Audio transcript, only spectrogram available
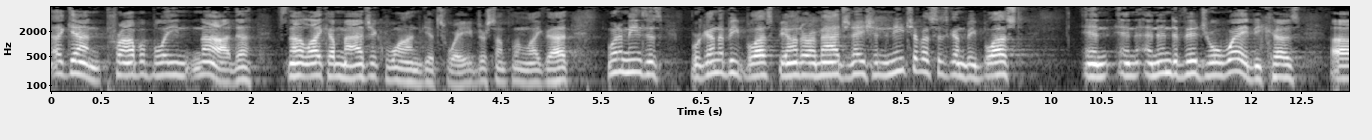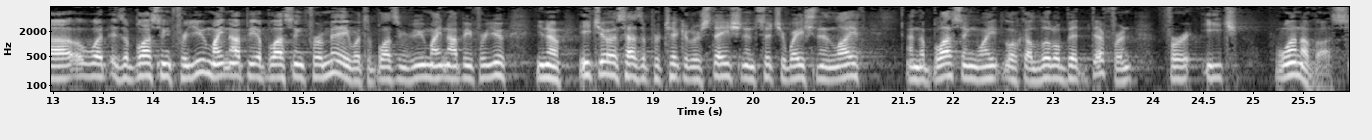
Again, probably not. Uh, it's not like a magic wand gets waved or something like that. What it means is we're going to be blessed beyond our imagination, and each of us is going to be blessed in, in an individual way because uh, what is a blessing for you might not be a blessing for me. What's a blessing for you might not be for you. You know, each of us has a particular station and situation in life, and the blessing might look a little bit different for each one of us.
